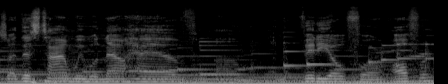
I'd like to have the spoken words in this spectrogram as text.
So at this time, we will now have um, video for offering.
